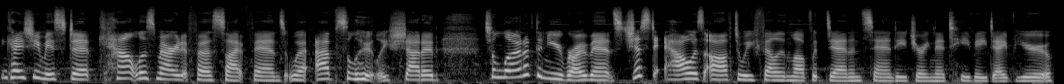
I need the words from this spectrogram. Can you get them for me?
In case you missed it, countless Married at First Sight fans were absolutely shattered to learn of the new romance just hours after we fell in love with Dan and Sandy during their TV debut.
